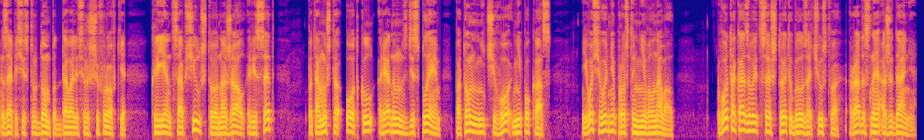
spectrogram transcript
записи с трудом поддавались расшифровке. Клиент сообщил, что нажал «ресет», потому что откл рядом с дисплеем, потом ничего не показ. Его сегодня просто не волновал. Вот оказывается, что это было за чувство, радостное ожидание.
